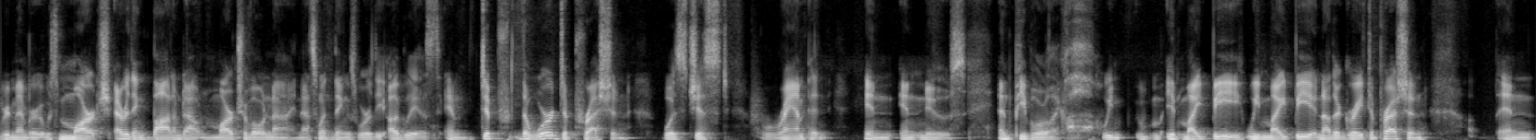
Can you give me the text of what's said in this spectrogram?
remember it was March. Everything bottomed out in March of 09. That's when things were the ugliest. And dep- the word depression was just rampant in in news, and people were like, "Oh, we it might be we might be another Great Depression," and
